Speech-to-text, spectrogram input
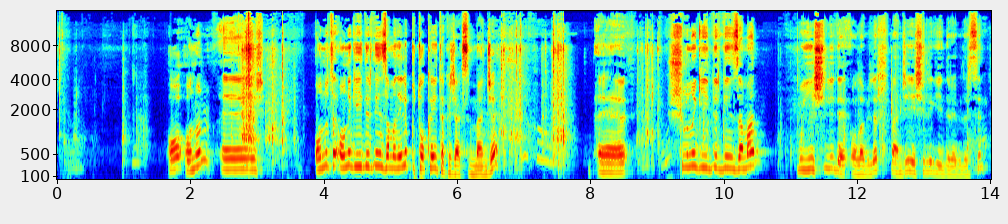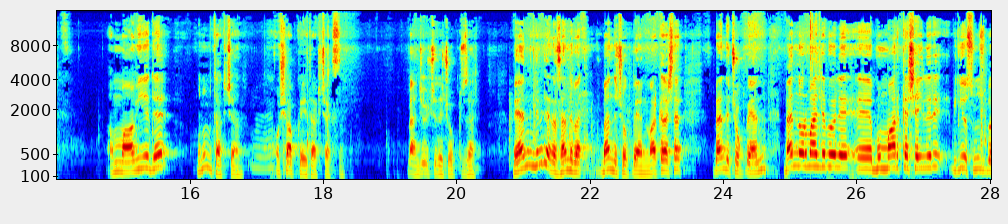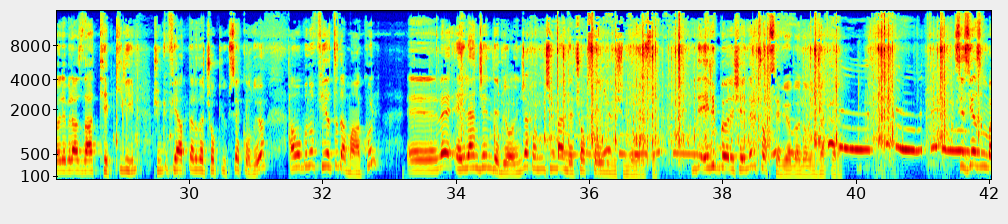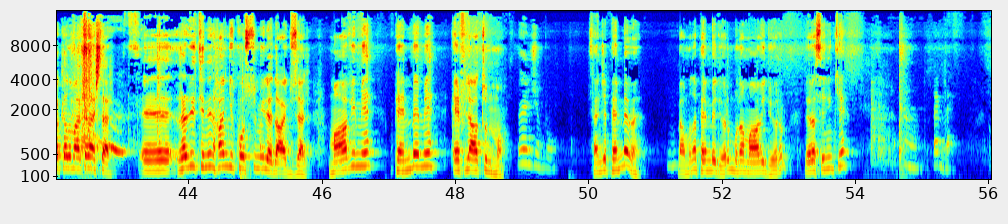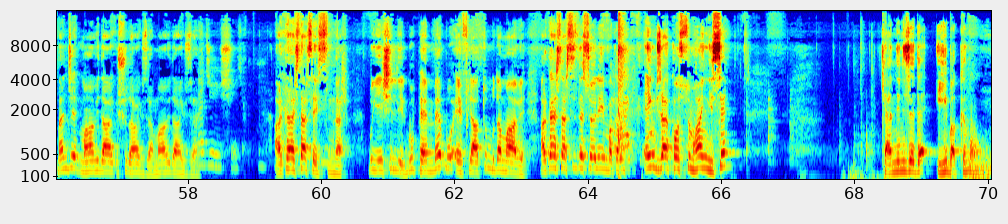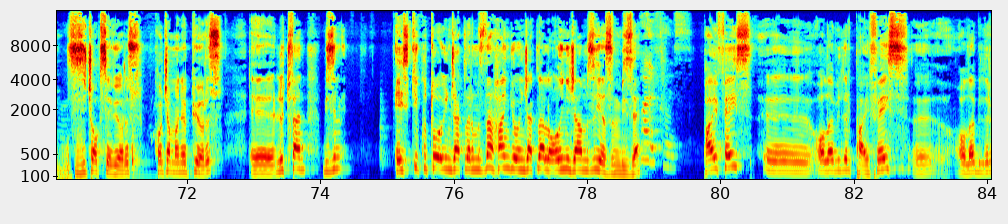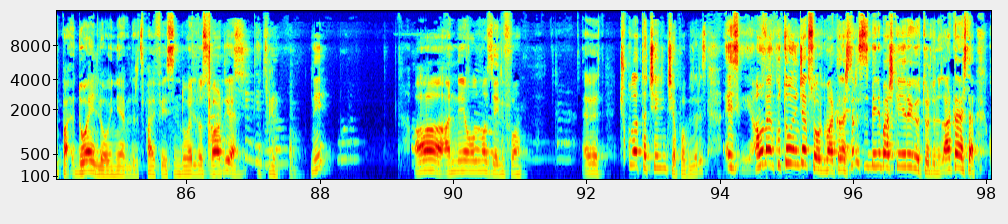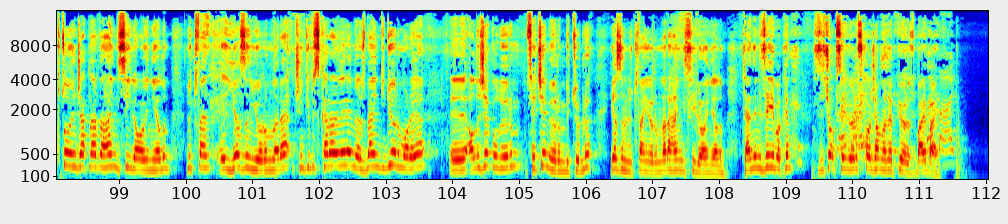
O onun e, onu onu giydirdiğin zaman Elif bu tokayı takacaksın bence. E, şunu giydirdiğin zaman bu yeşili de olabilir. Bence yeşili giydirebilirsin. Ama maviye de bunu mu takacaksın? O şapkayı takacaksın. Bence üçü de çok güzel. Beğendin değil mi Lera? Sen de ben, ben de çok beğendim. Arkadaşlar ben de çok beğendim. Ben normalde böyle e, bu marka şeyleri biliyorsunuz böyle biraz daha tepkiliyim. Çünkü fiyatları da çok yüksek oluyor. Ama bunun fiyatı da makul. Ee, ve eğlenceli de bir oyuncak. Onun için ben de çok sevdim işin doğrusu. Bir de Elif böyle şeyleri çok seviyor böyle oyuncakları. Siz yazın bakalım arkadaşlar. Ee, Rarity'nin hangi kostümüyle daha güzel? Mavi mi? Pembe mi? Eflatun mu? Bence bu. Sence pembe mi? Ben buna pembe diyorum. Buna mavi diyorum. Lera seninki? Pembe. Bence mavi daha şu daha güzel. Mavi daha güzel. Bence yeşil. Arkadaşlar seçsinler. Bu yeşil değil. Bu pembe, bu eflatun, bu da mavi. Arkadaşlar siz de söyleyin bakalım. En güzel kostüm hangisi? Kendinize de iyi bakın. Sizi çok seviyoruz. Kocaman öpüyoruz. Ee, lütfen bizim eski kutu oyuncaklarımızdan hangi oyuncaklarla oynayacağımızı yazın bize. Herkes. Pie Face e, olabilir. Pie Face e, olabilir. Pie, duello oynayabiliriz. Pie Face'in duellosu vardı ya. Şimdi ikili. Ne? Aa anneye olmaz Elif o. Evet. Çikolata challenge yapabiliriz. Es- ama ben kutu oyuncak sordum arkadaşlar. Siz beni başka yere götürdünüz. Arkadaşlar kutu oyuncaklardan hangisiyle oynayalım? Lütfen e, yazın yorumlara. Çünkü biz karar veremiyoruz. Ben gidiyorum oraya. E, alacak oluyorum. Seçemiyorum bir türlü. Yazın lütfen yorumlara hangisiyle oynayalım. Kendinize iyi bakın. Sizi çok seviyoruz. Kocaman öpüyoruz. Bay bay.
